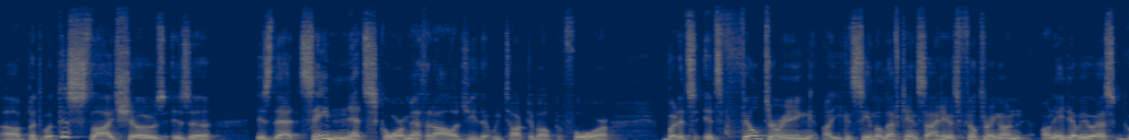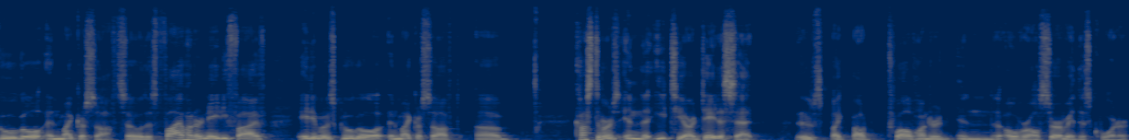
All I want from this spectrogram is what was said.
Uh, but what this slide shows is, a, is that same net score methodology that we talked about before, but it's, it's filtering, uh, you can see on the left-hand side here, it's filtering on, on AWS, Google, and Microsoft. So there's 585 AWS, Google, and Microsoft uh, customers in the ETR data set. There's like about 1,200 in the overall survey this quarter.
